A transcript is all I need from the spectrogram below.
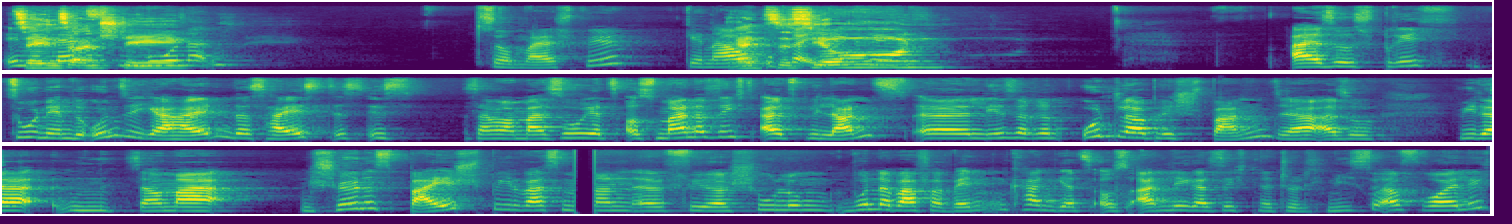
In den letzten Monaten. Zum Beispiel. Genau. Rezession. Also sprich zunehmende Unsicherheiten. Das heißt, es ist sagen wir mal so, jetzt aus meiner Sicht als Bilanzleserin unglaublich spannend. Ja, also wieder, ein, sagen wir mal, ein schönes Beispiel, was man äh, für Schulungen wunderbar verwenden kann. Jetzt aus Anlegersicht natürlich nicht so erfreulich.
